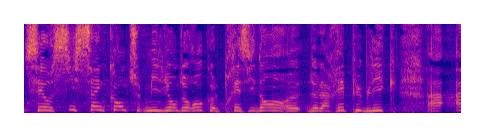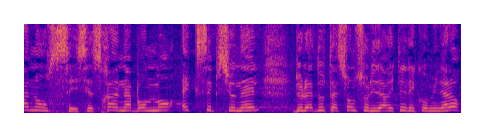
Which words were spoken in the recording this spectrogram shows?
C'est aussi 50 millions d'euros que le président euh, de la République a annoncé. Ce sera un abondement exceptionnel de la dotation de solidarité des communes. Alors,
